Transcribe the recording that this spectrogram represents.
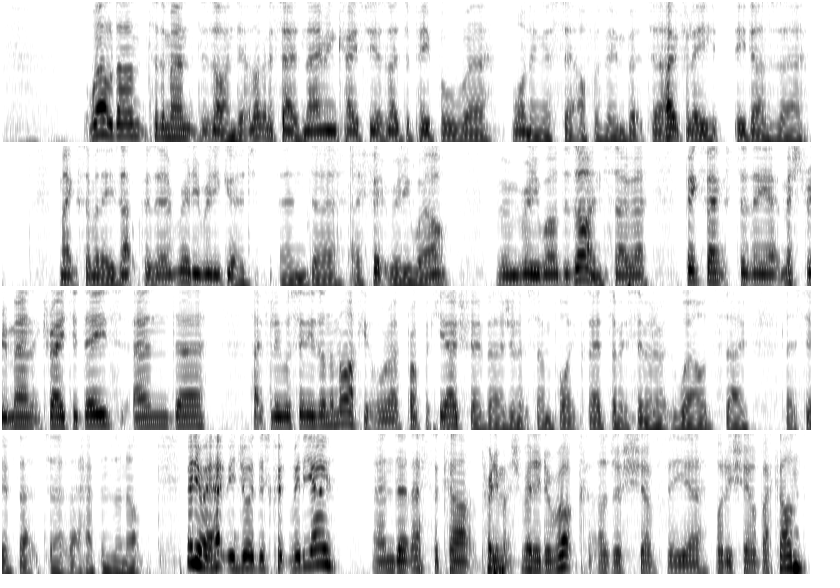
well done to the man that designed it. I'm not going to say his name in case he has loads of people uh, wanting a set off of him but uh, hopefully he does uh, make some of these up because they're really really good and they fit really well. Been really well designed. So big thanks to the uh, mystery man that created these and uh, hopefully we'll see these on the market or a proper Kyosho version at some point because I had something similar at the World so let's see if that uh, that happens or not. But anyway, I hope you enjoyed this quick video and uh, that's the car pretty much ready to rock. I'll just shove the uh, body shell back on,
